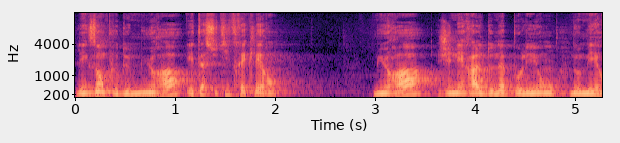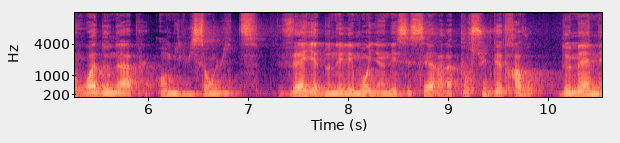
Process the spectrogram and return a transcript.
L'exemple de Murat est à ce titre éclairant. Murat, général de Napoléon nommé roi de Naples en 1808, veille à donner les moyens nécessaires à la poursuite des travaux. De même,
